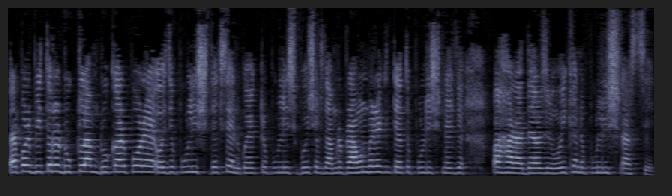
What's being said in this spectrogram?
তারপর ভিতরে ঢুকলাম, ঢুকার পরে ওই যে পুলিশ, দেখছেন? কয়েকটা পুলিশ বসে আছে। আমরা ব্রাহ্মণবাড়িয়া কিন্তু এত পুলিশ নেই যে পাহারা দেওয়ার জন্য, ওইখানে পুলিশ আসছে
